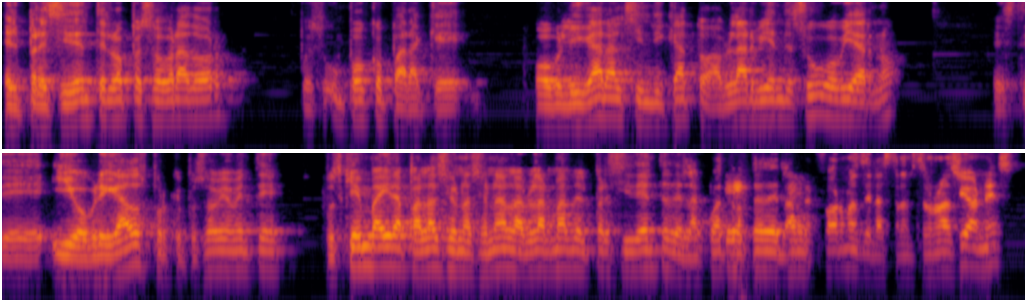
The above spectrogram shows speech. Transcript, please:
el presidente López Obrador, pues un poco para que obligara al sindicato a hablar bien de su gobierno, este, y obligados, porque pues obviamente, pues quién va a ir a Palacio Nacional a hablar mal del presidente, de la 4T, de las reformas, de las transformaciones,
